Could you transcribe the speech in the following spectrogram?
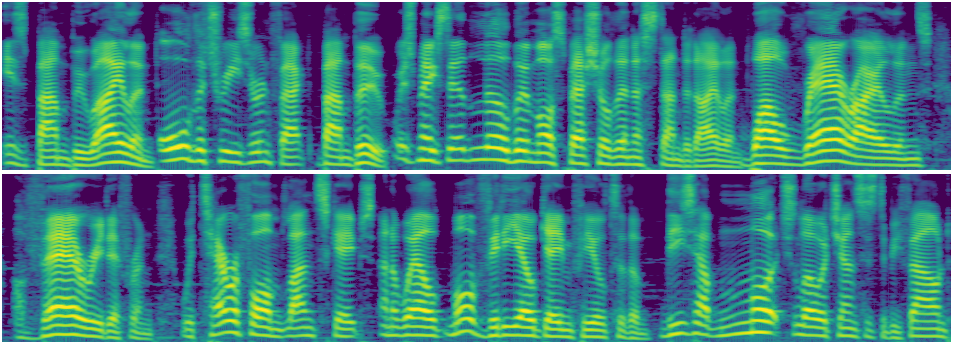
is Bamboo Island. All the trees are in fact bamboo, which makes it a little bit more special than a standard island. While rare islands are very different, with terraformed landscapes and a well, more video game feel to them. These have much lower chances to be found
